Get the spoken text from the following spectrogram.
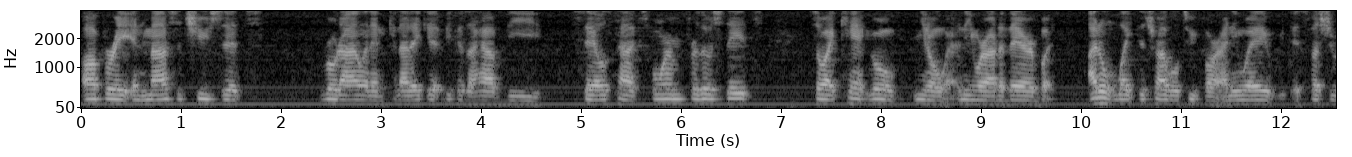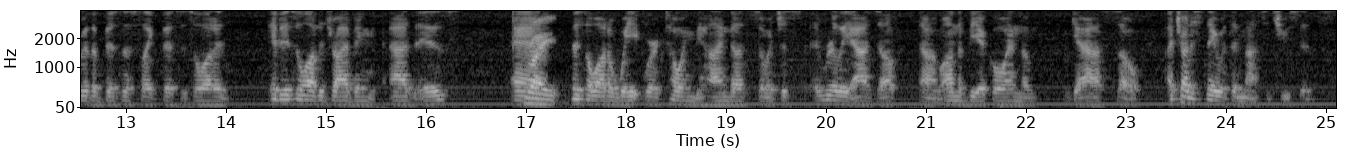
operate in Massachusetts, Rhode Island, and Connecticut because I have the sales tax form for those states. So I can't go, you know, anywhere out of there. But I don't like to travel too far anyway, especially with a business like this. It's a lot of, it is a lot of driving as is. And Right. there's a lot of weight we're towing behind us, so it just it really adds up um, on the vehicle and the gas. So I try to stay within Massachusetts.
